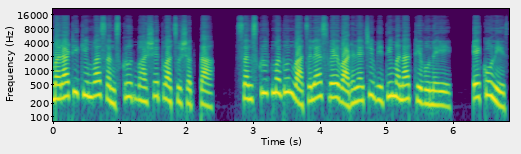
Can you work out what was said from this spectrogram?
मराठी किंवा संस्कृत भाषेत वाचू शकता. संस्कृतमधून वाचल्यास वेळ वाढण्याची भीती मनात ठेवू नये. एकोणीस.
